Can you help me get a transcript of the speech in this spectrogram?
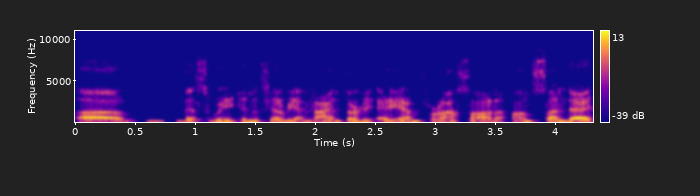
uh, this week, and it's going to be at 9:30 a.m. for us on on Sunday.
